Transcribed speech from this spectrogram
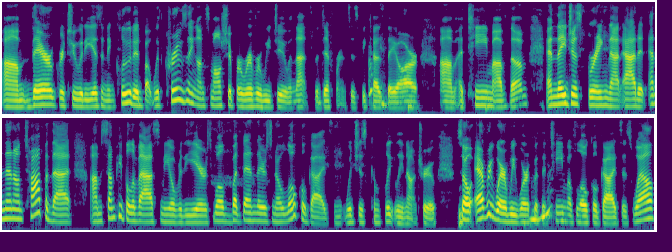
um, their gratuity isn't included. But with cruising on small ship or river, we do, and that's the difference. Is because okay. they are um, a team of them, and they just bring that added. And then on top of that, um, some people have asked me over the years, well, but then there's no local guides, which is completely not true. So everywhere we work mm-hmm. with a mm-hmm. team of local guides as well,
